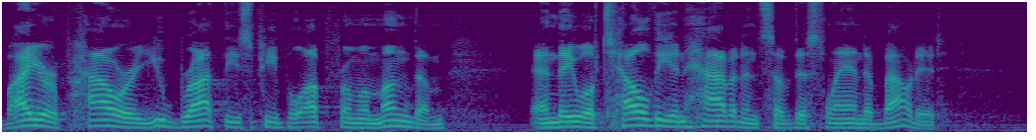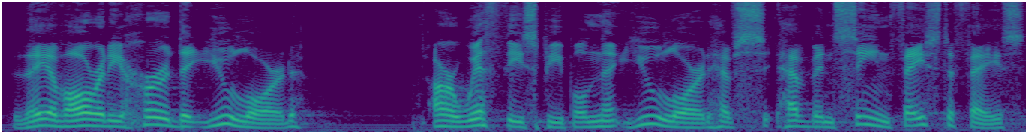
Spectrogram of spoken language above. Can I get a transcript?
By your power, you brought these people up from among them and they will tell the inhabitants of this land about it. They have already heard that you, Lord, are with these people, and that you, Lord, have, have been seen face to face,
